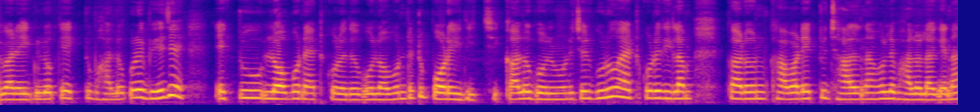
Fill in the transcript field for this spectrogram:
এবার এইগুলোকে একটু ভালো করে ভেজে একটু লবণ অ্যাড করে দেবো। লবণটা একটু পরেই দিচ্ছি। কালো গোলমরিচের গুঁড়ো অ্যাড করে দিলাম, কারণ খাবারে একটু ঝাল না হলে ভালো লাগে না।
